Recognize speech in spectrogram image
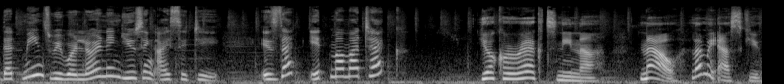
that means we were learning using ICT. Is that it, Mama Tech? You're correct, Nina. Now, let me ask you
